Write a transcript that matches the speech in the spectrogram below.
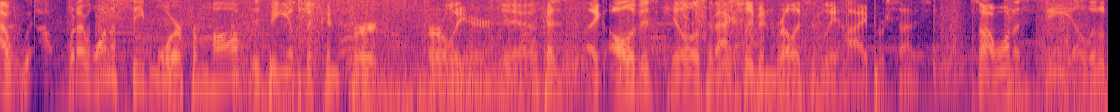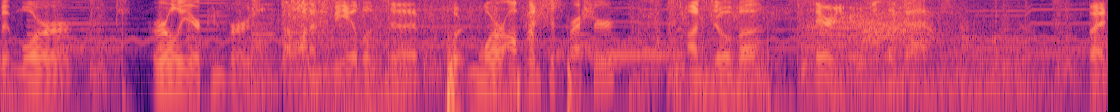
I what I want to see more from Hoff is being able to convert earlier. Yeah. Because like all of his kills have actually been relatively high percents. So I want to see a little bit more earlier conversions. I want him to be able to put more offensive pressure on Dova. There you go, just like that. But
